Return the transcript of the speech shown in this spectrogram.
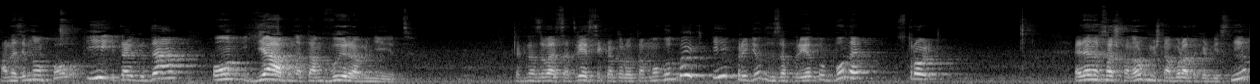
а на земном полу, и тогда он явно там выровняет, как называется, отверстия, которые там могут быть, и придет к запрету буне строить. Это Нахаш Ханарух Мишнабура так объяснил.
